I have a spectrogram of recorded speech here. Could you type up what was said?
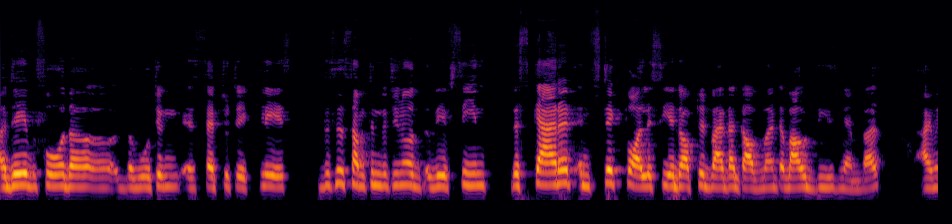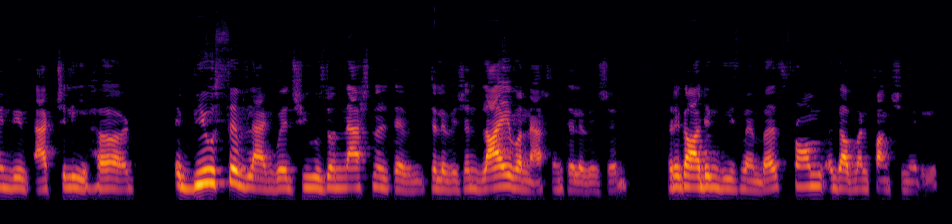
a day before the, the voting is set to take place. This is something that, you know, we've seen this carrot and stick policy adopted by the government about these members. I mean, we've actually heard abusive language used on national te- television, live on national television regarding these members from government functionaries.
